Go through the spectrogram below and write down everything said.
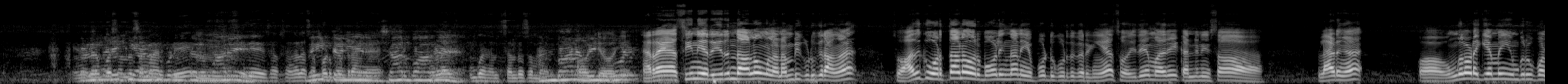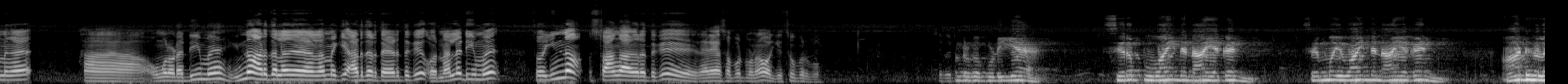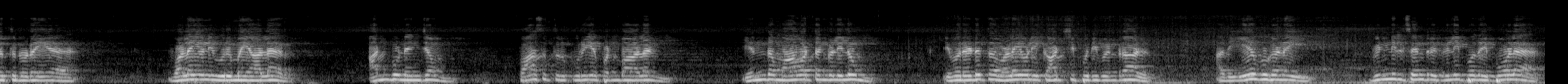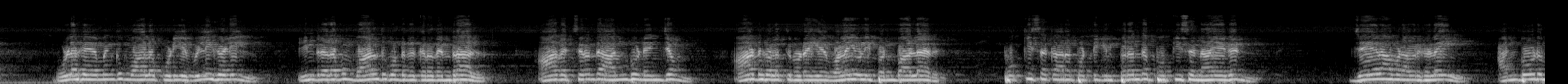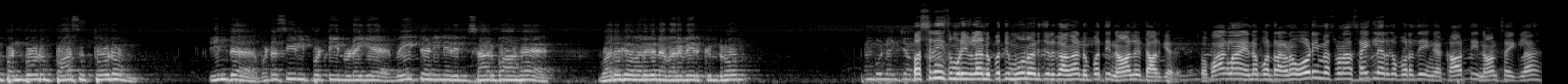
எனக்கு ரொம்ப சந்தோஷமா இருக்கு. சப்போர்ட் பண்றாங்க. ரொம்ப சந்தோஷமா இருக்கு. அன்பான ஓகே ஓகே நிறைய சீனியர் இருந்தாலும் உங்களை நம்பி கொடுக்குறாங்க. ஸோ அதுக்கு ஒர்த்தான ஒரு பவுலிங் தான் நீங்கள் போட்டு கொடுத்துருக்கீங்க ஸோ இதே மாதிரி கண்டினியூஸாக விளையாடுங்க. உங்களோட கேமையும் இம்ப்ரூவ் பண்ணுங்கள் உங்களோட டீமு இன்னும் அடுத்த நிலைமைக்கு அடுத்தடுத்த இடத்துக்கு ஒரு நல்ல டீமு ஸோ இன்னும் ஸ்ட்ராங் ஆகிறதுக்கு நிறையா சப்போர்ட் பண்ணுங்க. ஓகே சூப்பர் ப்ரோ இருக்கக்கூடிய சிறப்பு வாய்ந்த நாயகன் செம்மை வாய்ந்த நாயகன் ஆடுகளத்தினுடைய வளையொலி உரிமையாளர் அன்பு நெஞ்சம் பாசத்திற்குரிய பண்பாளன் எந்த மாவட்டங்களிலும் இவர் எடுத்த வளையொலி காட்சி பதிவு என்றால் அது ஏவுகணை விண்ணில் சென்று கிழிப்பதைப் போல உலகமெங்கும் வாழக்கூடிய விழிகளில் இன்றளவும் வாழ்ந்து கொண்டிருக்கிறது என்றால் ஆகச் சிறந்த அன்பு நெஞ்சம் ஆடுகளத்தினுடைய வளையொலி பண்பாளர் பொக்கிசக்காரப்பட்டியில் பிறந்த பொக்கிச நாயகன் ஜெயராமன் அவர்களை அன்போடும் பண்போடும் பாசத்தோடும் இந்த வடசீரிப்பட்டியினுடைய வெயிட் அணியினரின் சார்பாக வருக வருகன வரவேற்கின்றோம். ஃபர்ஸ்ட் முடிவில் முப்பத்தி மூணு அடிச்சிருக்காங்க முப்பத்தி நாலு டார்கெட் ஸோ பார்க்கலாம் என்ன பண்ணுறாங்கன்னா ஓடி மிஸ் பண்ணால் சைக்கிள் இருக்க போகிறது எங்கள் கார்த்தி நான் சைக்கிளில்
